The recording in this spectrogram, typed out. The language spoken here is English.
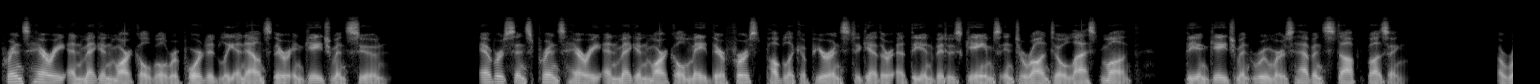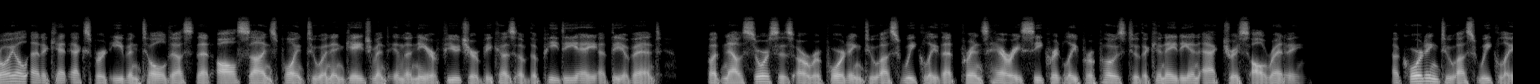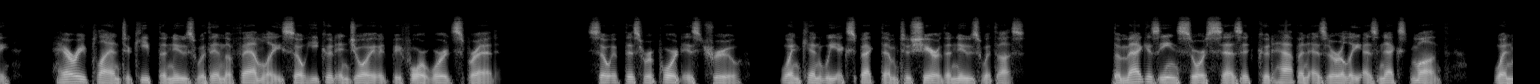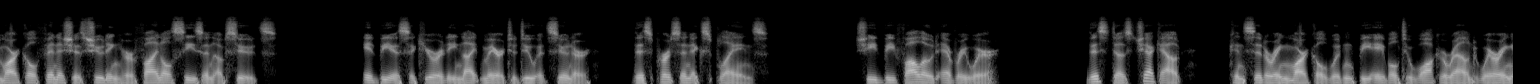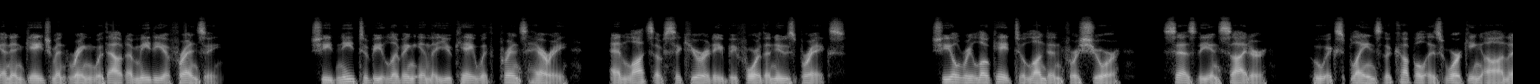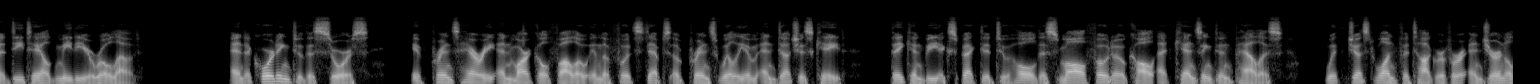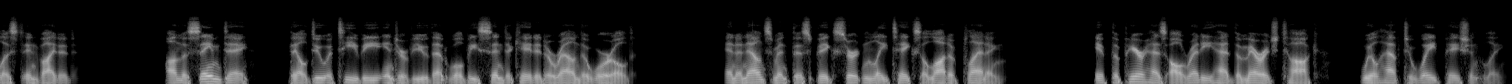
Prince Harry and Meghan Markle will reportedly announce their engagement soon. Ever since Prince Harry and Meghan Markle made their first public appearance together at the Invictus Games in Toronto last month, the engagement rumors haven't stopped buzzing. A royal etiquette expert even told us that all signs point to an engagement in the near future because of the PDA at the event, but now sources are reporting to Us Weekly that Prince Harry secretly proposed to the Canadian actress already. According to Us Weekly, Harry planned to keep the news within the family so he could enjoy it before word spread. So if this report is true, when can we expect them to share the news with us? The magazine source says it could happen as early as next month, when Markle finishes shooting her final season of Suits. It'd be a security nightmare to do it sooner, this person explains. She'd be followed everywhere. This does check out, considering Markle wouldn't be able to walk around wearing an engagement ring without a media frenzy. She'd need to be living in the UK with Prince Harry, and lots of security before the news breaks. She'll relocate to London for sure, says the insider, who explains the couple is working on a detailed media rollout. And according to this source, if Prince Harry and Markle follow in the footsteps of Prince William and Duchess Kate, they can be expected to hold a small photo call at Kensington Palace, with just one photographer and journalist invited. On the same day, they'll do a TV interview that will be syndicated around the world. An announcement this big certainly takes a lot of planning. If the pair has already had the marriage talk, we'll have to wait patiently.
